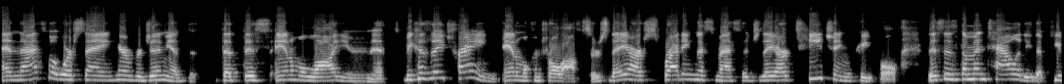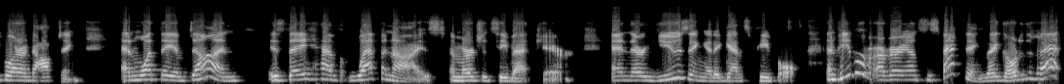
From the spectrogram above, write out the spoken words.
And that's what we're saying here in Virginia that, this animal law unit, because they train animal control officers, they are spreading this message. They are teaching people. This is the mentality that people are adopting. And what they have done is they have weaponized emergency vet care and they're using it against people. And people are very unsuspecting. They go to the vet,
